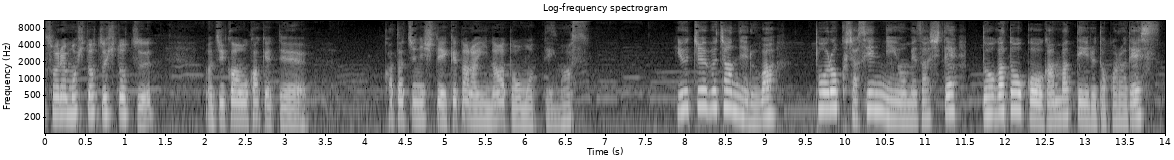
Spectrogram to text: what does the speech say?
それも一つ一つ時間をかけて形にしていけたらいいなと思っています。YouTube チャンネルは登録者1000人を目指して動画投稿を頑張っているところです。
